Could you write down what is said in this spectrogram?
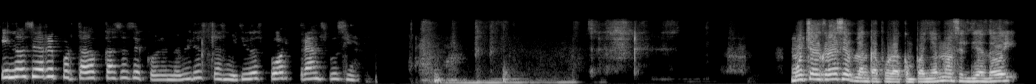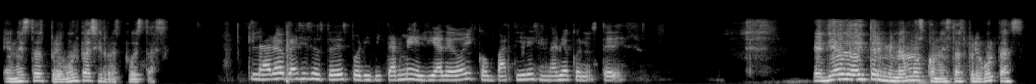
y no se han reportado casos de coronavirus transmitidos por transfusión. Muchas gracias, Blanca, por acompañarnos el día de hoy en estas preguntas y respuestas. Claro, gracias a ustedes por invitarme el día de hoy y compartir escenario con ustedes. El día de hoy terminamos con estas preguntas.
